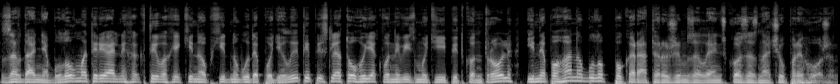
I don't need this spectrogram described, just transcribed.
Завдання було в матеріальних активах, які необхідно буде поділити після того, як вони візьмуть її під контроль, і непогано було б покарати режим Зеленського, зазначив Пригожин.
